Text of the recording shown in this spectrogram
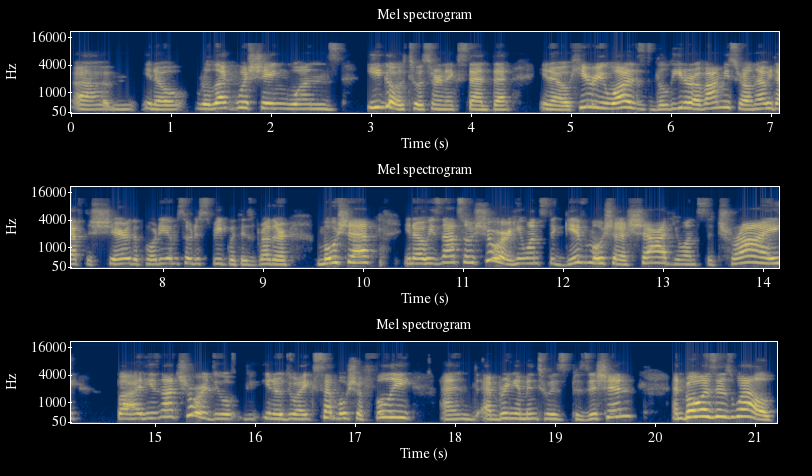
um you know relinquishing one's ego to a certain extent that you know here he was the leader of Am Yisrael. Now he'd have to share the podium so to speak with his brother Moshe. You know he's not so sure. He wants to give Moshe a shot. He wants to try but he's not sure. Do you know? Do I accept Moshe fully and and bring him into his position? And Boaz as well.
